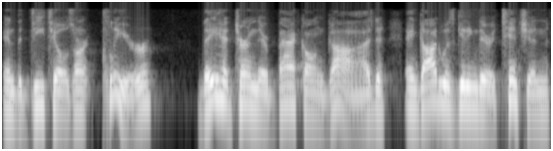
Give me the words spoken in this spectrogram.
and the details aren't clear, they had turned their back on God and God was getting their attention,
